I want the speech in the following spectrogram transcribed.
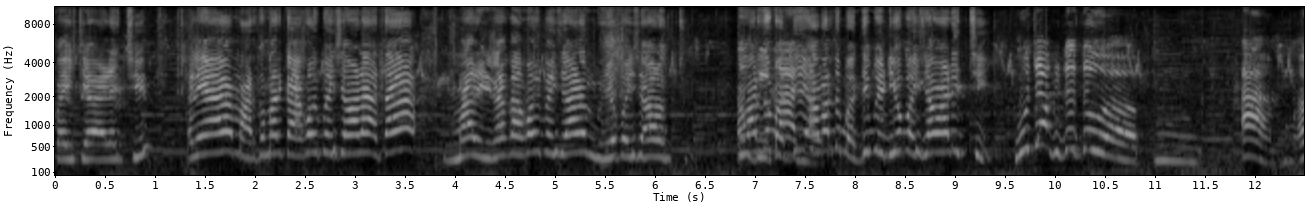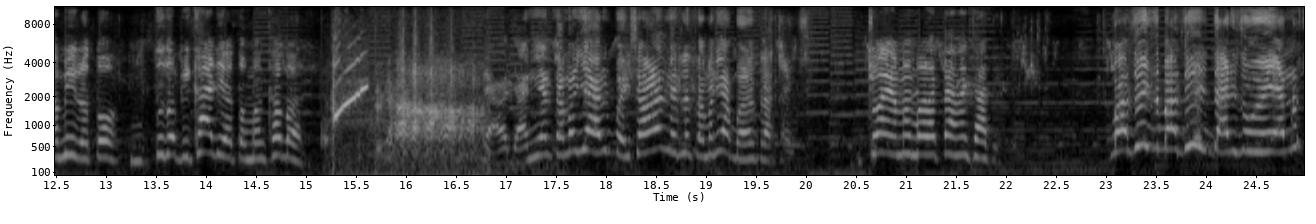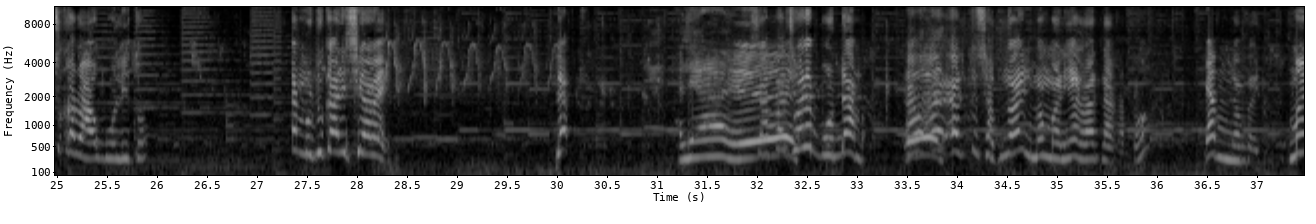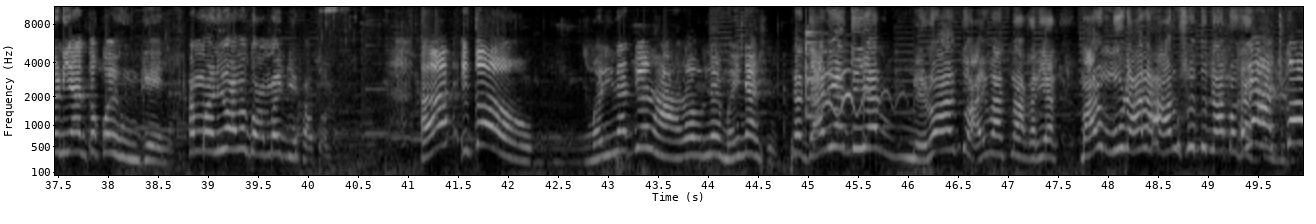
પૈસા વાળા જ છીએ અરે માર તો મારા કાકો પૈસા વાળા હતા. મારા હીરા કાકો પૈસા વાળા મેં પૈસા વાળો છું. અમાર તો બધી અમાર તો બધી પેઢીઓ પૈસા વાળી જ છે. હું જો કીધું તું આ અમીર હતો. તું તો ભિખારી હતો મને ખબર. જાનિયાર આ જાની આવી પૈસા વાળા ને એટલે તમારી આ બળતરા થાય છે. જો એમાં બળતરા નથી થતી. બધું જ બધું જ તારી જો એમનું શું કરવા આવું બોલી તો? મોઢું કાઢી છે હવે. અલ્યા એ. સપન છોડે બુડામાં તું સપનું હોય ને મણિયાર વાત ના કરતો કહી. મણિયાન તો કોઈ ઊંઘે ના. મણિયો અમે ગામમાં દેખાતો હા એ તો મરીના જો ને હારવ ને મહિના છે. ના જાણી યાર તું યાર. મેળો હાલ તો આવી વાત ના કર યાર. મારું મૂડ હાલ હારું છે તું ના અરે બગાડ આજકો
